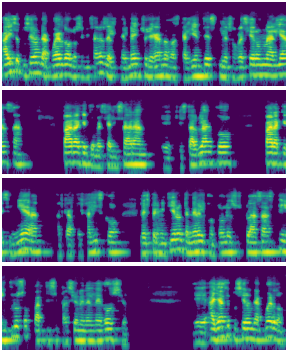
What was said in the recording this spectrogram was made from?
ahí se pusieron de acuerdo, los emisarios del, del, Mencho llegaron a Aguascalientes y les ofrecieron una alianza para que comercializaran cristal blanco, para que se unieran al cártel Jalisco, les permitieron tener el control de sus plazas e incluso participación en el negocio. Eh, allá se pusieron de acuerdo.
